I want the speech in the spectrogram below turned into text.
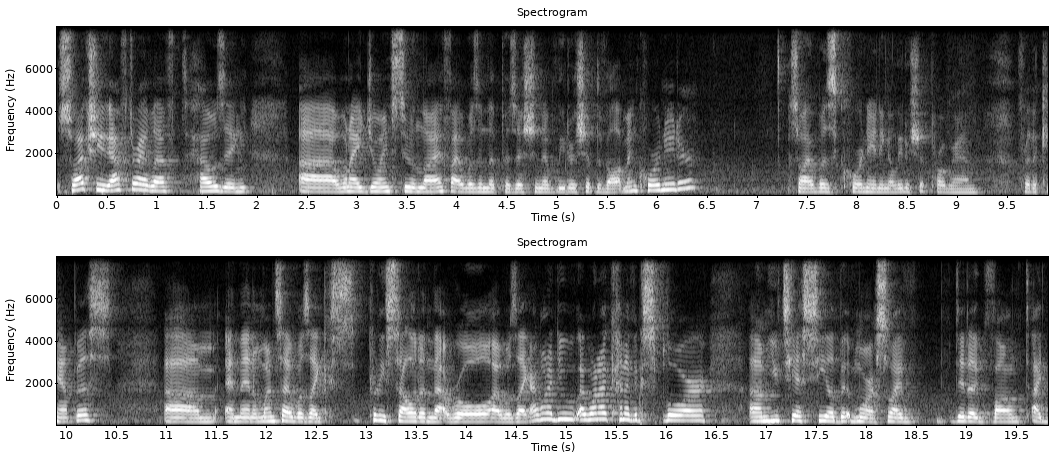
so actually after I left housing, uh, when I joined Student Life, I was in the position of leadership development coordinator. So I was coordinating a leadership program for the campus. Um, and then once I was like pretty solid in that role, I was like, I want to do, I want to kind of explore um, UTSC a bit more. So I did a volun, I,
